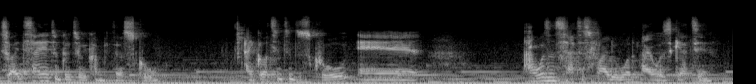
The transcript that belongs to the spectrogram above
So I decided to go to a computer school. I got into the school and I wasn't satisfied with what I was getting.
